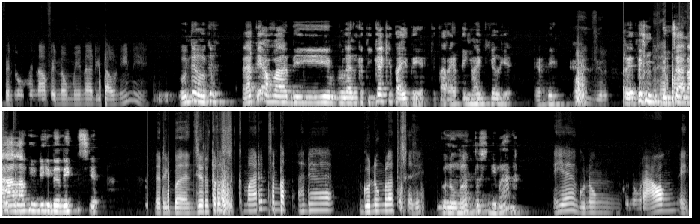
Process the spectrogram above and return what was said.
fenomena-fenomena di tahun ini udah udah nanti apa di bulan ketiga kita itu ya kita rating lagi kali ya rating Anjir. rating Dari apa bencana alam di Indonesia dari banjir terus kemarin sempat ada gunung meletus gak sih? Gunung meletus di mana? Iya, gunung Gunung Raung. Eh,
